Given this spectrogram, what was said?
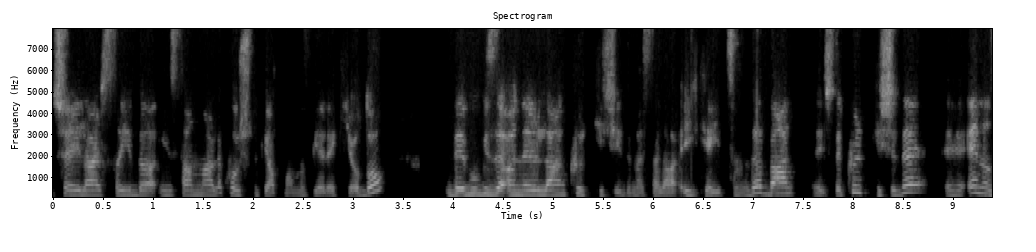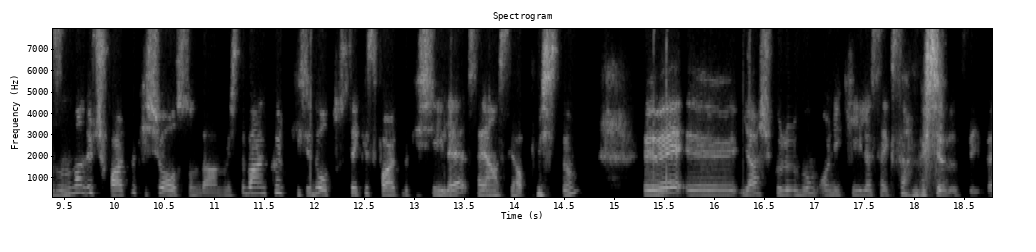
şeyler sayıda insanlarla koçluk yapmamız gerekiyordu. Ve bu bize önerilen 40 kişiydi mesela ilk eğitimde. Ben işte 40 kişide e, en azından 3 farklı kişi olsun denmişti. Ben 40 kişide 38 farklı kişiyle seans yapmıştım. Ve e, yaş grubum 12 ile 85 arasıydı.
